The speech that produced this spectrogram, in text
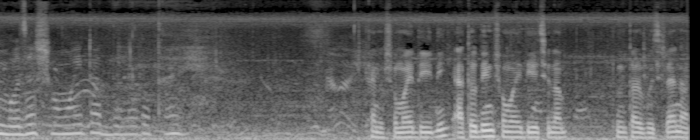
বোঝার সময়টা দিলে কোথায়? কেন সময় দিইনি এতদিন সময় দিয়েছিলাম। তুমি তো আর বুঝলে না।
